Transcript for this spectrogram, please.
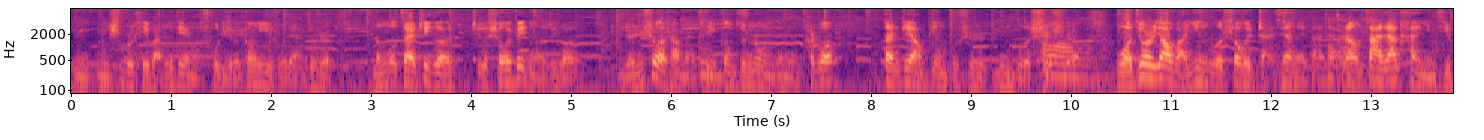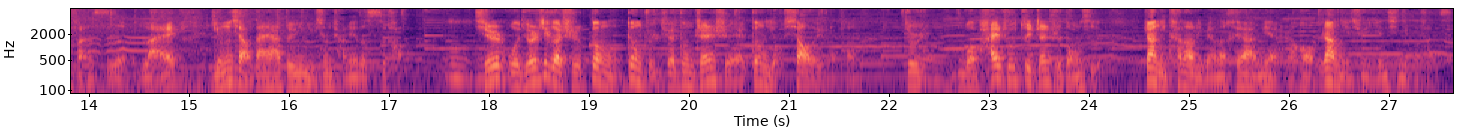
你你是不是可以把这个电影处理得更艺术一点，就是能够在这个这个社会背景的这个人设上面可以更尊重一些女。他说。但这样并不是印度的事实，哦。我就是要把印度的社会展现给大家，让大家看，引起反思，来影响大家对于女性权利的思考。嗯，其实我觉得这个是更更准确、更真实、也更有效的一种方法，就是我拍出最真实的东西，让你看到里边的黑暗面，然后让你去引起你的反思。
